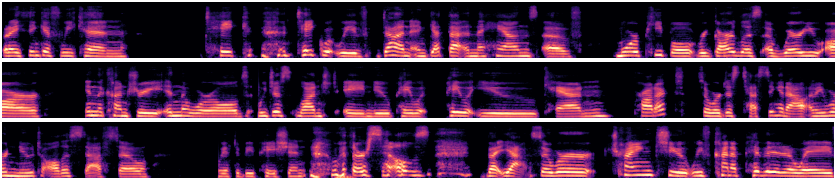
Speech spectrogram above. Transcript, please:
But I think if we can take take what we've done and get that in the hands of more people, regardless of where you are in the country, in the world. We just launched a new pay what pay what you can product. So we're just testing it out. I mean, we're new to all this stuff. So we have to be patient with ourselves. But yeah, so we're trying to, we've kind of pivoted away,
